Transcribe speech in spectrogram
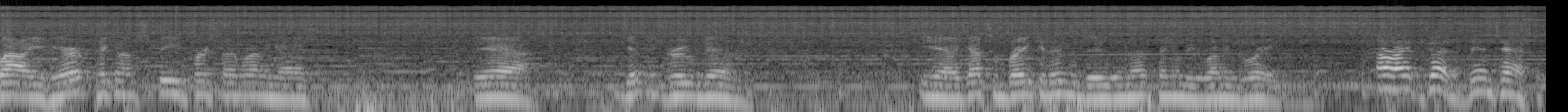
Wow, you hear it? Picking up speed first time running, guys. Yeah, getting it grooved in. Yeah, I got some breaking in to do, then that thing will be running great. All right, good, fantastic.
